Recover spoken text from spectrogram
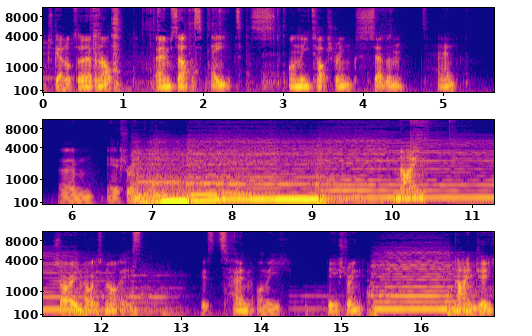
let's get up to there for now. Um, so that's 8 on the top string, 7, 10, um, A string, 9, sorry, no it's not, it's, it's 10 on the D string, 9G,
